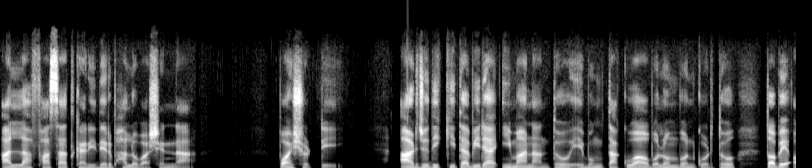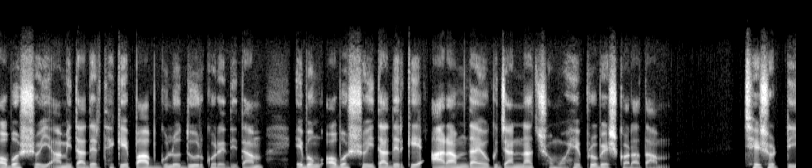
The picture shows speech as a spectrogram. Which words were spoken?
আল্লাহ ফাসাদকারীদের ভালোবাসেন না। পঁয়ষট্টি আর যদি কিতাবীরা ইমান আনত এবং তাকুয়া অবলম্বন করত, তবে অবশ্যই আমি তাদের থেকে পাপগুলো দূর করে দিতাম এবং অবশ্যই তাদেরকে আরামদায়ক জান্নাতসমূহে প্রবেশ করাতাম। ছেষট্টি,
